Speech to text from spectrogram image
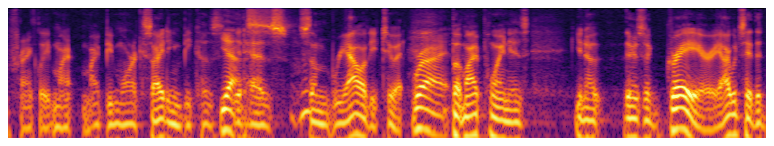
frankly, might might be more exciting because it Yes. has some reality to it. Right. But my point is, you know, there's a gray area. I would say the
